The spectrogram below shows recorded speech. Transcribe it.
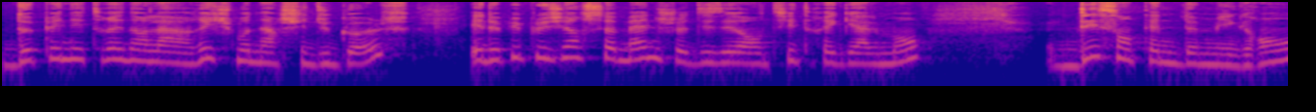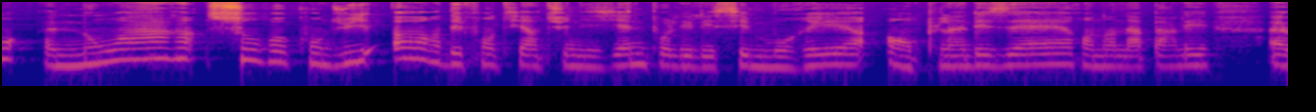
de pénétrer dans la riche monarchie du Golfe. Et depuis plusieurs semaines, je le disais en titre également, des centaines de migrants noirs sont reconduits hors des frontières tunisiennes pour les laisser mourir en plein désert. On en a parlé euh,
